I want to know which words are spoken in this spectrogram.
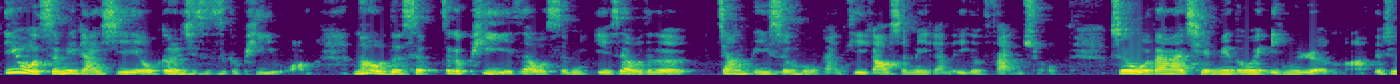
因为我神秘感系列，我个人其实是个屁王，然后我的神这个屁也在我神秘，也在我这个降低生活感、提高神秘感的一个范畴，所以我大概前面都会隐忍嘛，有些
